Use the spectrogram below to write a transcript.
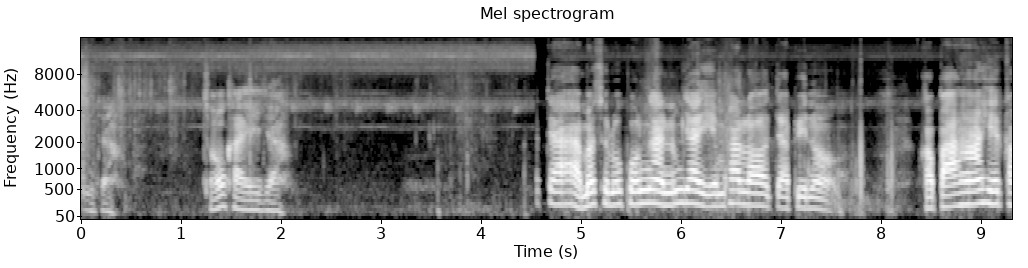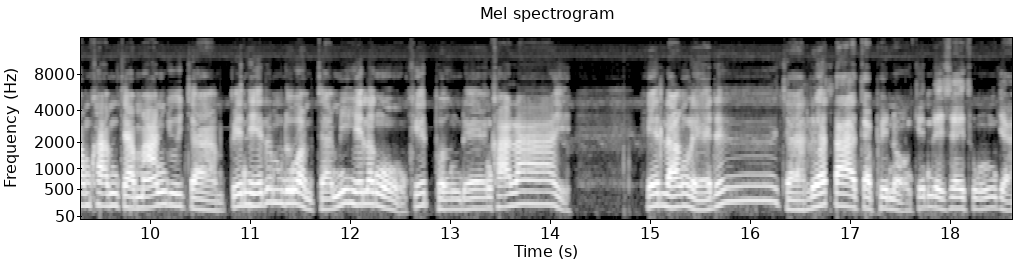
นี่จ้ะสองไข่จ้ะจ้ามาสรุปผลงานน้ำยายเอ็มพารอจ้ะพี่น้อง กับปลาหาเห็ดคำคำจะมันอยู่จ้ะเป็นเห็ดลำด้วมจะมีเห็ดละโงงเห็ดเผิงแดงขาลายเห็ดหลังแหล่เด้อจ้ะเลือตาจะพี่น้องเช่นได้ใส่ถุงจ้ะ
